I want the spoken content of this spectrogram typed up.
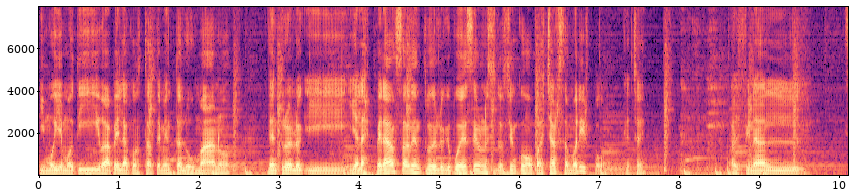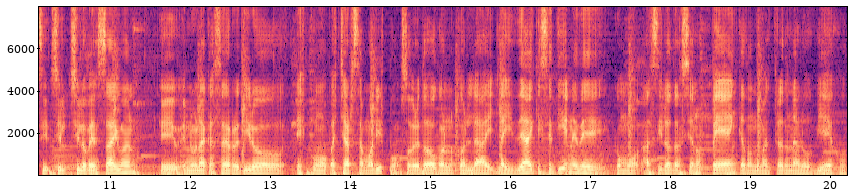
y muy emotiva, apela constantemente a lo humano dentro de lo, y, a la esperanza dentro de lo que puede ser una situación como para echarse a morir, ¿cachai? Al final, si, lo pensáis, eh, en una casa de retiro es como para echarse a morir, sobre todo con, la, idea que se tiene de como asilos de ancianos pencas donde maltratan a los viejos.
